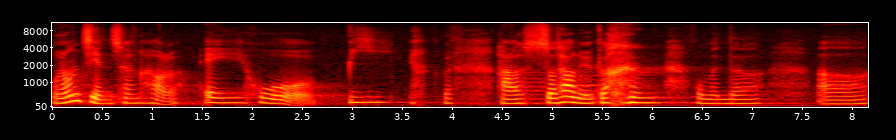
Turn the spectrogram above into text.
我用简称好了，A 或 B，不，好，手套女跟我们的呃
